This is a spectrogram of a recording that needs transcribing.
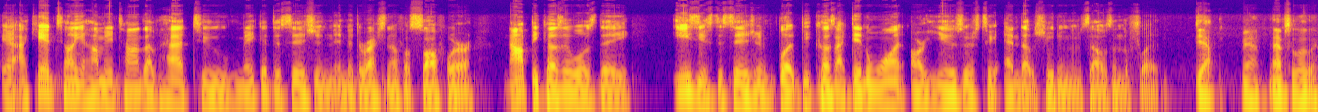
Yeah, I can't tell you how many times I've had to make a decision in the direction of a software, not because it was the easiest decision, but because I didn't want our users to end up shooting themselves in the foot. Yeah, yeah, absolutely.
